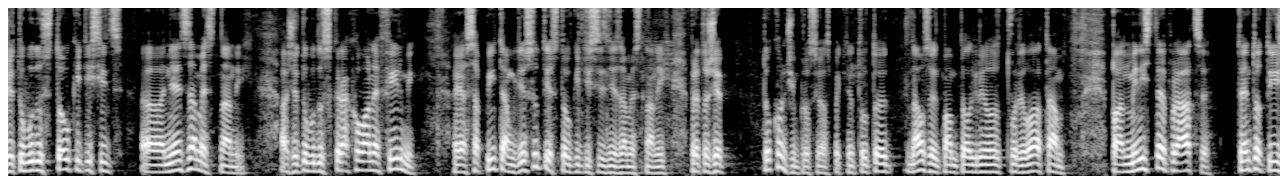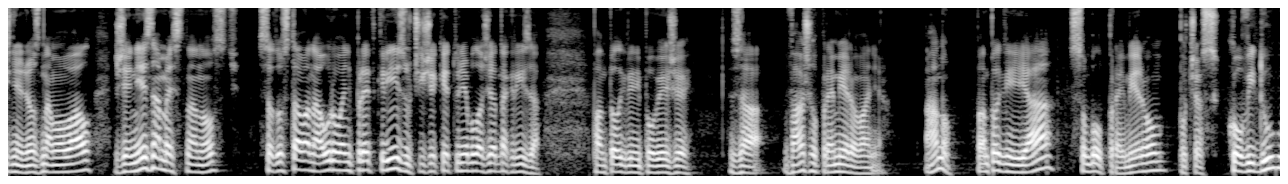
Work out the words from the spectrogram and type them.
že tu budú stovky tisíc e, nezamestnaných a že tu budú skrachované firmy. A ja sa pýtam, kde sú tie stovky tisíc nezamestnaných? Pretože dokončím prosím vás pekne, toto je naozaj, pán Pellegrini otvoril tam. Pán minister práce tento týždeň oznamoval, že nezamestnanosť sa dostáva na úroveň pred krízu, čiže keď tu nebola žiadna kríza. Pán Pellegrini povie, že za vášho premiérovania. Áno, pán Pellegrini, ja som bol premiérom počas covidu,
